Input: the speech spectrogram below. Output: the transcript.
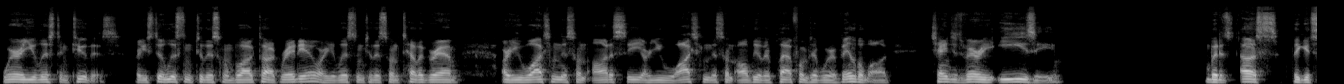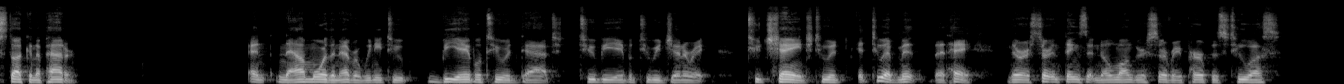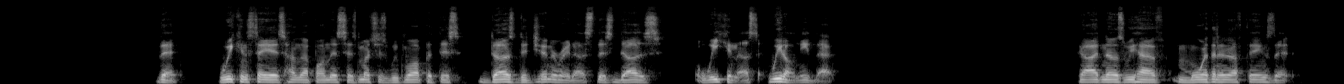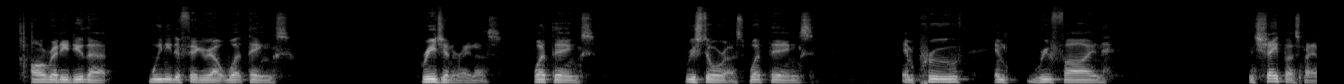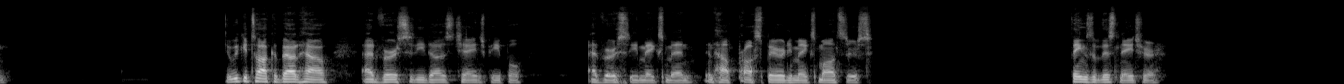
where are you listening to this? Are you still listening to this on Blog Talk Radio? Are you listening to this on Telegram? Are you watching this on Odysee? Are you watching this on all the other platforms that we're available on? Change is very easy, but it's us that get stuck in a pattern. And now more than ever, we need to be able to adapt, to be able to regenerate, to change, to to admit that hey, there are certain things that no longer serve a purpose to us. That we can stay as hung up on this as much as we want, but this does degenerate us. This does weaken us. We don't need that. God knows we have more than enough things that already do that. We need to figure out what things regenerate us, what things restore us, what things improve and refine and shape us, man. We could talk about how adversity does change people. Adversity makes men, and how prosperity makes monsters. Things of this nature.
